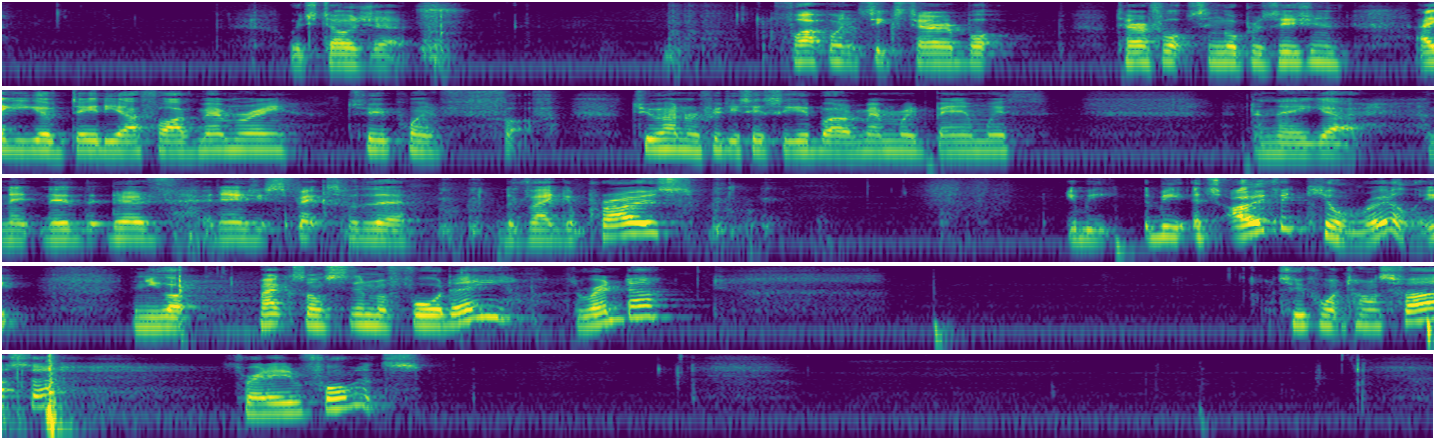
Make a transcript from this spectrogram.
which tells you 5.6 terabot teraflop single precision, 8 gig of DDR5 memory, 2.5 256 gigabyte of memory bandwidth, and there you go. And there, there's there's your specs for the the Vega Pros. It'd be, it'd be it's overkill really. And you got Maxon Cinema 4D render, two point times faster, 3D performance.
